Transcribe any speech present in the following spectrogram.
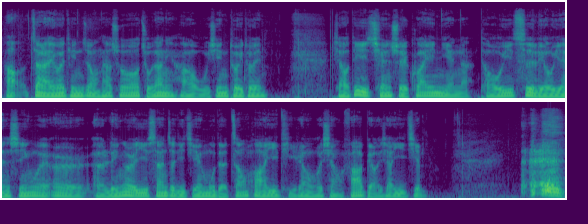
好，再来一位听众，他说：“楚大你好，五星推推。”小弟潜水快一年了，头一次留言是因为二呃零二一三这集节目的脏话议题，让我想发表一下意见。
